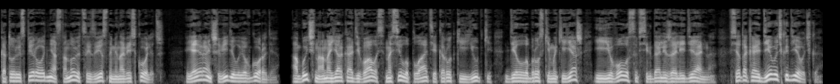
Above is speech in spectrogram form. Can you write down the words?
которые с первого дня становятся известными на весь колледж. Я и раньше видел ее в городе. Обычно она ярко одевалась, носила платья, короткие юбки, делала броский макияж, и ее волосы всегда лежали идеально. Вся такая девочка-девочка.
